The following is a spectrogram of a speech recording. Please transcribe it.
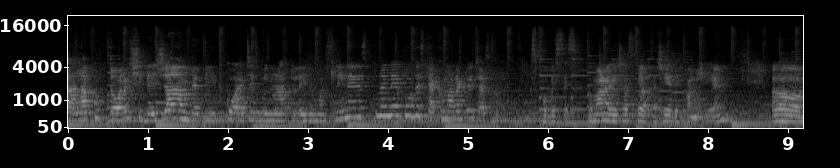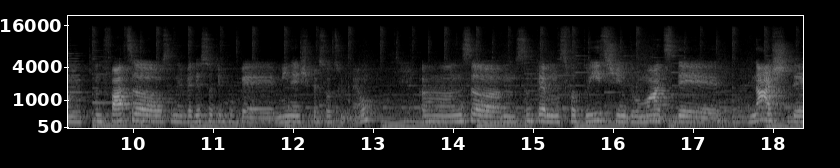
Feta la cuptor și deja am gătit cu acest minunat ulei de măsline, spune-ne povestea cămara grecească. Îți povestesc. Cămara grecească e o afacere de familie. Uh, în față o să ne vedeți tot timpul pe mine și pe soțul meu. Uh, însă suntem sfătuiți și îndrumați de nași, de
